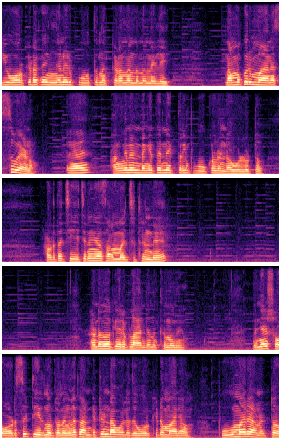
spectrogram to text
ഈ ഓർക്കിഡൊക്കെ ഇങ്ങനെ ഒരു പൂത്ത് നിൽക്കണം എന്നുണ്ടെന്നുണ്ടെങ്കിൽ നമുക്കൊരു മനസ്സ് വേണം. ഏ? അങ്ങനെ ഉണ്ടെങ്കിൽ തന്നെ ഇത്രയും പൂക്കൾ ഉണ്ടാവുള്ളൂ കേട്ടോ അവിടുത്തെ ചേച്ചിനെ ഞാൻ സമ്മതിച്ചിട്ടുണ്ട്. അവിടെ നോക്കി ഒരു പ്ലാന്റ് നിൽക്കുന്നത്. ഇത് ഞാൻ ഷോർട്സ് ഇട്ടിരുന്നു കേട്ടോ നിങ്ങൾ കണ്ടിട്ടുണ്ടാവുമല്ലോ ഇത് ഓർക്കിഡ് മരം. പൂമരമാണ് കേട്ടോ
